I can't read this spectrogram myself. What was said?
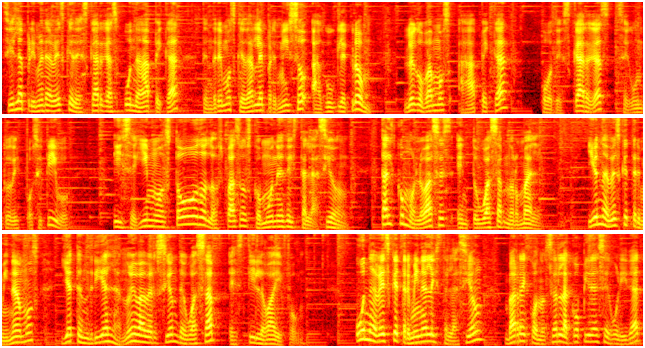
si es la primera vez que descargas una APK, tendremos que darle permiso a Google Chrome. Luego vamos a APK o descargas según tu dispositivo. Y seguimos todos los pasos comunes de instalación, tal como lo haces en tu WhatsApp normal. Y una vez que terminamos, ya tendrías la nueva versión de WhatsApp estilo iPhone. Una vez que termina la instalación, va a reconocer la copia de seguridad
